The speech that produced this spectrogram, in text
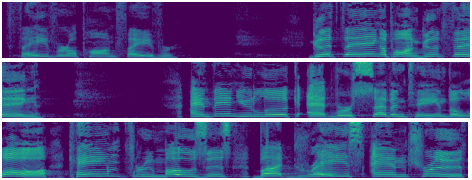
Favor upon favor. Good thing upon good thing. And then you look at verse 17. The law came through Moses, but grace and truth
